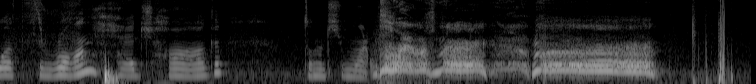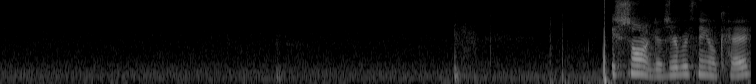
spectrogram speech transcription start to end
What's wrong, hedgehog? Don't you want to play with me? Hey Sonic, is everything okay?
